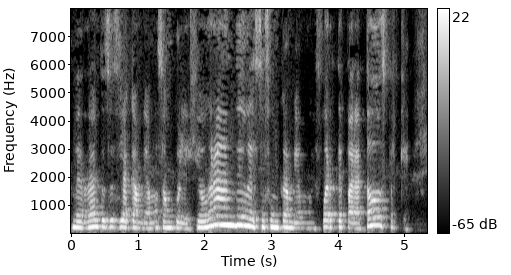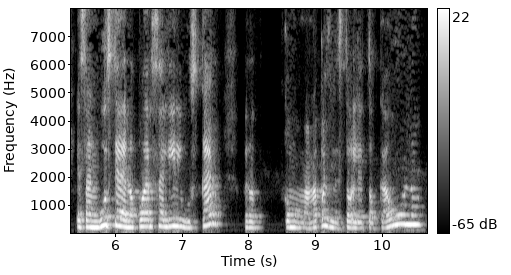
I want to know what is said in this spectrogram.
¿verdad? Entonces la cambiamos a un colegio grande, ese fue un cambio muy fuerte para todos porque esa angustia de no poder salir y buscar, pero como mamá pues le, le toca a uno.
